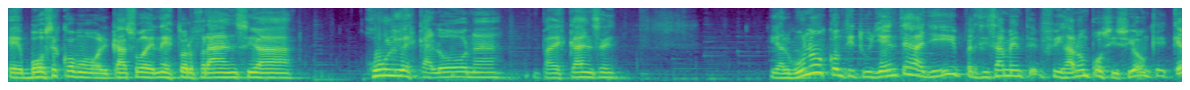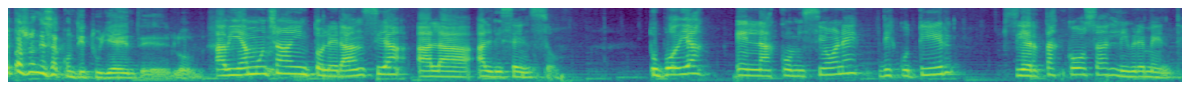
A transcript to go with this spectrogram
eh, voces como el caso de Néstor Francia, Julio Escalona, para descanse. Y algunos constituyentes allí precisamente fijaron posición. ¿Qué, pasó en esa constituyente? Había mucha intolerancia a la, al disenso. Tú podías en las comisiones discutir ciertas cosas libremente,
